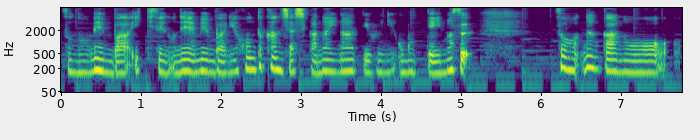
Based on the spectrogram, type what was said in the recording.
そのメンバー、1期生のね、メンバーに本当感謝しかないなっていうふうに思っています。そう、なんかあの、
